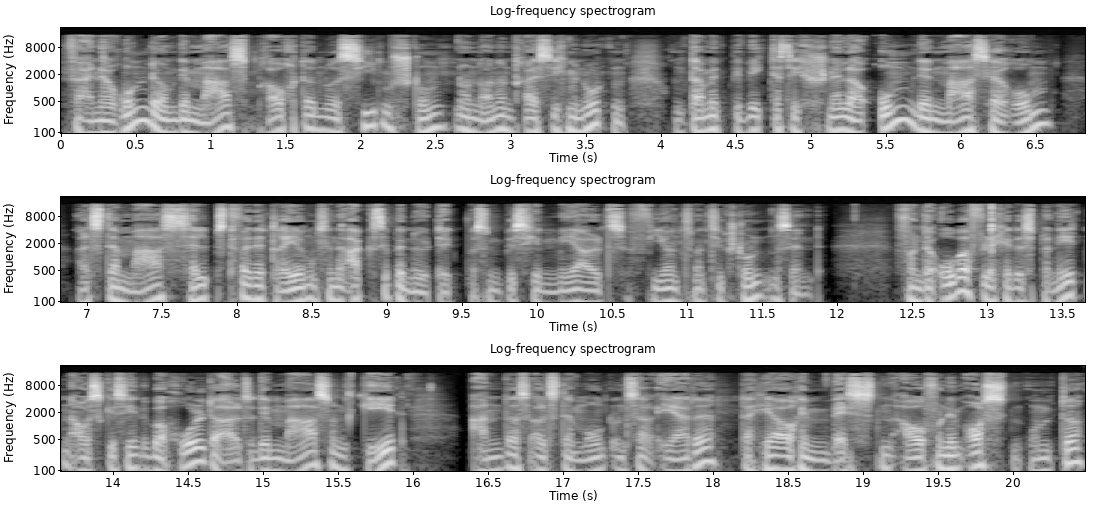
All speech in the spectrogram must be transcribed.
Für eine Runde um den Mars braucht er nur 7 Stunden und 39 Minuten und damit bewegt er sich schneller um den Mars herum als der Mars selbst für eine Drehung um seine Achse benötigt, was ein bisschen mehr als 24 Stunden sind. Von der Oberfläche des Planeten aus gesehen überholt er also den Mars und geht, anders als der Mond unserer Erde, daher auch im Westen auf und im Osten unter,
